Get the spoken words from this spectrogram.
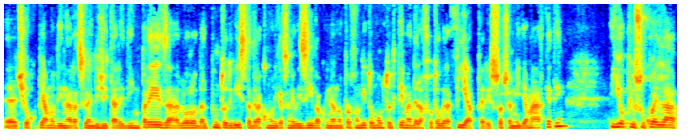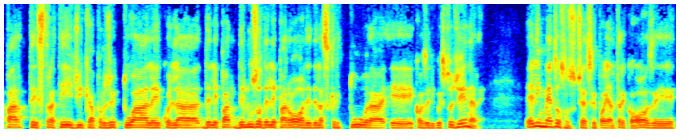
Eh, ci occupiamo di narrazione digitale di impresa, loro dal punto di vista della comunicazione visiva, quindi hanno approfondito molto il tema della fotografia per il social media marketing io più su quella parte strategica, progettuale, quella delle par- dell'uso delle parole, della scrittura e cose di questo genere. E lì in mezzo sono successe poi altre cose,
